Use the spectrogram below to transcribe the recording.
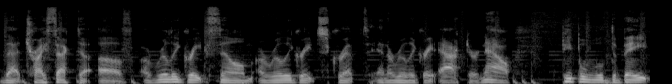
that trifecta of a really great film, a really great script, and a really great actor. Now, people will debate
